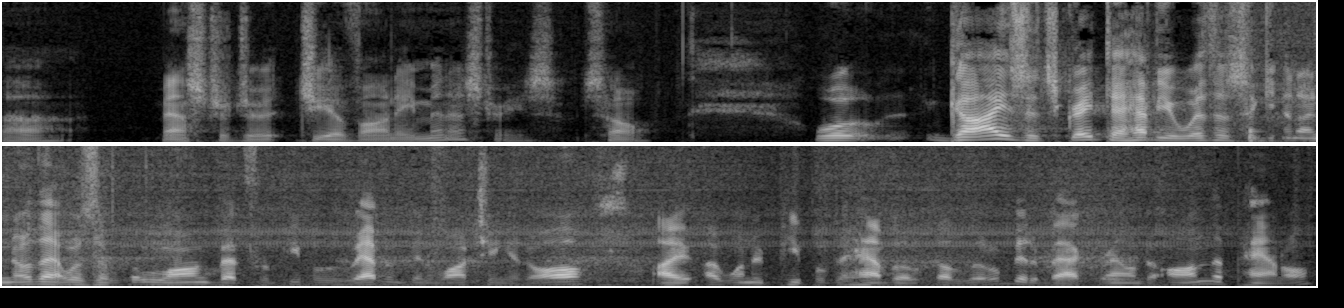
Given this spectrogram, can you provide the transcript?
uh, Master Giovanni Ministries. So, well, guys, it's great to have you with us again. I know that was a little long, but for people who haven't been watching at all, I, I wanted people to have a, a, little bit of background on the panel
